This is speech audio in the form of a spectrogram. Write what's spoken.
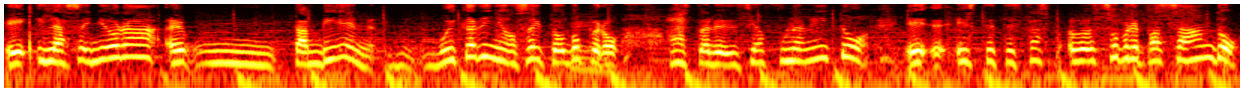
Eh, y la señora eh, mm, también, muy cariñosa y todo, pero hasta le decía, fulanito, eh, eh, este, te estás sobrepasando,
